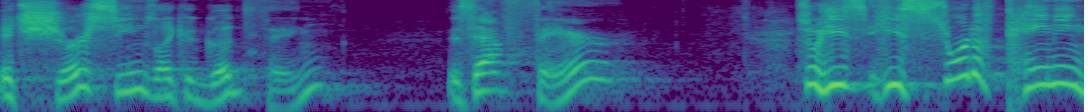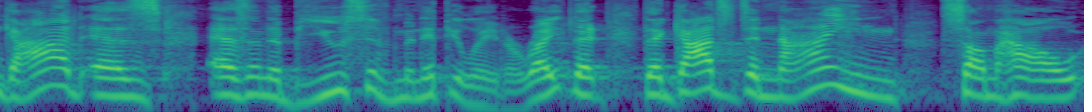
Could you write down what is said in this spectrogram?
It sure seems like a good thing. Is that fair? So he's, he's sort of painting God as, as an abusive manipulator, right? That, that God's denying somehow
